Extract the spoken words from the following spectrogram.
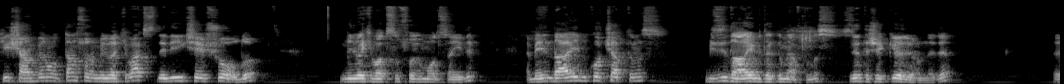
Ki şampiyon olduktan sonra Milwaukee Bucks dediği ilk şey şu oldu. Milwaukee Bucks'ın soyunma odasına gidip "Ya beni daha iyi bir koç yaptınız. Bizi daha iyi bir takım yaptınız. Size teşekkür ediyorum dedi. Ee,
